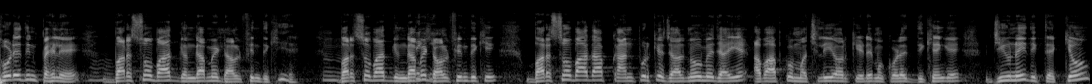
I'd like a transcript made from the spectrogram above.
थोड़े दिन पहले बरसों बाद गंगा में डॉल्फिन दिखी है। बरसों बाद गंगा में डॉल्फिन दिखी। बरसों बाद आप कानपुर के झरनों में जाइए अब आपको मछली और कीड़े मकोड़े दिखेंगे। जीव नहीं दिखते। क्यों?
